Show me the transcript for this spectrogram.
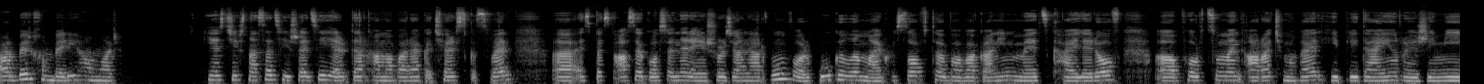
տարբեր խմբերի համար։ Ես ճիշտ ասած հիշեցի, երբ դեռ համավարակը չէր սկսվել, այսպես ասեկոսեներ էին շրջանառվում, որ Google-ը, Microsoft-ը բավականին մեծ քայլերով փորձում են առաջ մղել հիբրիդային ռեժիմի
